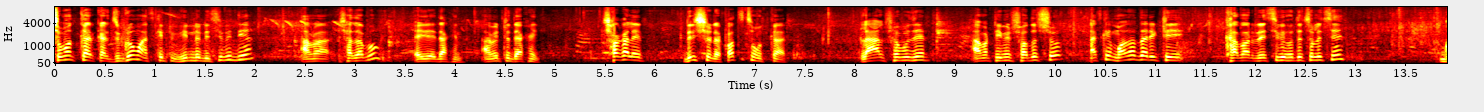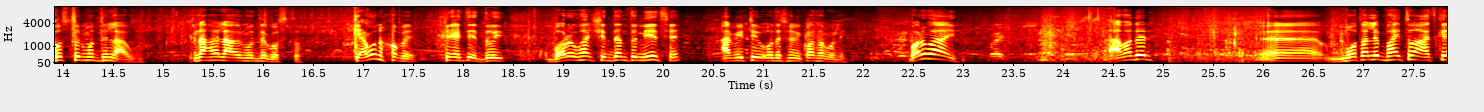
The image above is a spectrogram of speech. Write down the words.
চমৎকার কার্যক্রম, আজকে একটু ভিন্ন রেসিপি দিয়ে আমরা সাজাবো। এই যে দেখেন, আমি একটু দেখাই। সকালের দৃশ্যটা কত চমৎকার। লাল সবুজের, আমার টিমের সদস্য। আজকে মজাদার একটি খাবার রেসিপি হতে চলেছে। গোস্তর মধ্যে লাউ। না হয় লাউয়ের মধ্যে গোস্ত। কেমন হবে? এই যে দুই বড় ভাই সিদ্ধান্ত নিয়েছে আমি একটু ওদের সঙ্গে কথা বলি। বড় ভাই আমাদের মোতালেব ভাই তো আজকে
